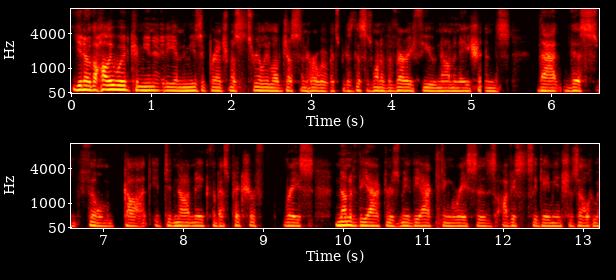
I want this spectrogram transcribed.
you know the hollywood community and the music branch must really love justin hurwitz because this is one of the very few nominations that this film got. It did not make the best picture race. None of the actors made the acting races. Obviously damien chazelle who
